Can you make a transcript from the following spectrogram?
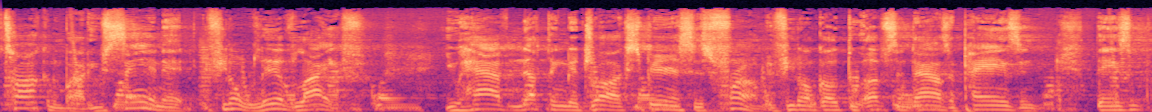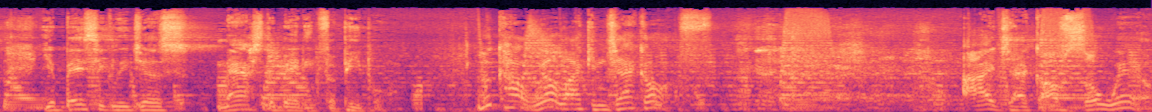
talking about. He was saying that if you don't live life, you have nothing to draw experiences from. If you don't go through ups and downs and pains and things, you're basically just masturbating for people. Look how well I can jack off. I jack off so well.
